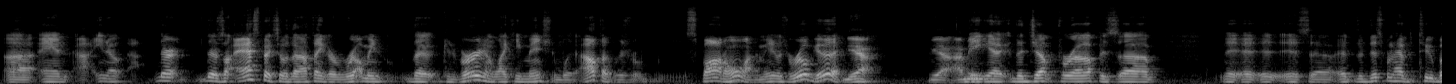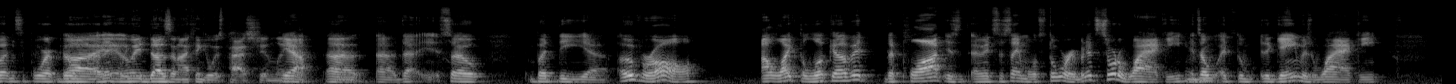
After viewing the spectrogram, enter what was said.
Uh, and I, you know, there there's aspects of it that I think are real. I mean, the conversion, like he mentioned, was I thought it was spot on. I mean, it was real good. yeah, yeah. I mean, The uh, the jump for up is uh i- i- is uh did this one have the two button support? Bill? uh, I think it, we- it doesn't. I think it was patched in later. yeah. Uh, uh, that so, but the uh, overall, I like the look of it. The plot is I mean it's the same old story, but it's sort of wacky. It's a it's the, the game is wacky,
